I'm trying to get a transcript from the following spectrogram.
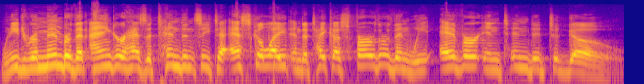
We need to remember that anger has a tendency to escalate and to take us further than we ever intended to go,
